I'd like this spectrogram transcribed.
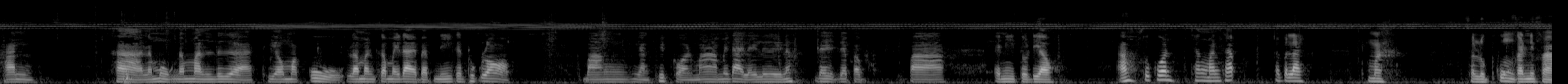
พันค่าน้ำมูกน้ำมันเรือเที่ยวมากู้ แล้วมันก็ไม่ได้แบบนี้กันทุกรอบ บางอย่างคลิปก่อนมาไม่ได้อะไรเลยนะ ได้ได้ปลาปลาไอ้นี่ตัวเดียว เอ้าทุกคนช่างมันครับ ไม่เป็นไร มาสรุปกุ้งกันดีกว่า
